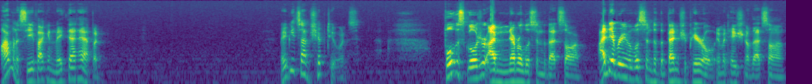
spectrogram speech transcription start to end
I'm going to see if I can make that happen. Maybe it's on chip tunes. Full disclosure, I've never listened to that song. I never even listened to the Ben Shapiro imitation of that song.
